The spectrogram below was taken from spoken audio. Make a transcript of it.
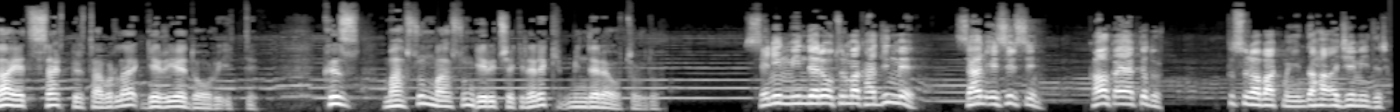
gayet sert bir tavırla geriye doğru itti. Kız mahzun mahzun geri çekilerek mindere oturdu. Senin mindere oturmak haddin mi? Sen esirsin. Kalk ayakta dur. Kusura bakmayın daha acemidir.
